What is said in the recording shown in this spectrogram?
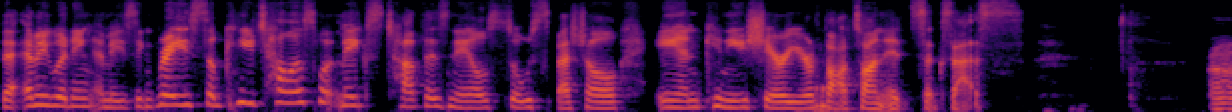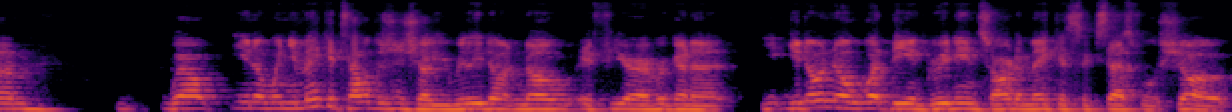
the emmy winning amazing race so can you tell us what makes tough as nails so special and can you share your thoughts on its success Um, well, you know, when you make a television show, you really don't know if you're ever gonna. You, you don't know what the ingredients are to make a successful show.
